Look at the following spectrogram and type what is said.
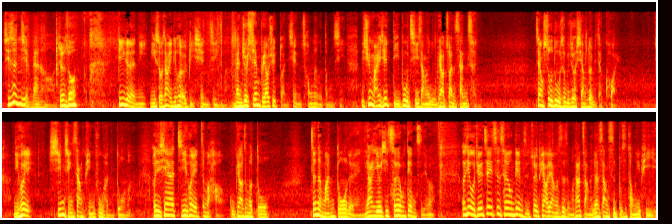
其实很简单哈，就是说，第一个，你你手上一定会有一笔现金嘛，那你就先不要去短线冲那个东西，你去买一些底部起涨的股票赚三成。这样速度是不是就相对比较快？你会心情上平复很多嘛？而且现在机会这么好，股票这么多，真的蛮多的。你看，尤其车用电子有没有？而且我觉得这一次车用电子最漂亮的是什么？它涨得跟上次不是同一批，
